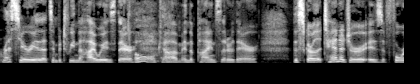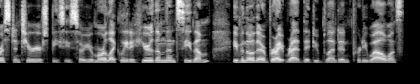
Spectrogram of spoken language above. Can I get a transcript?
rest area that's in between the highways there. Oh, okay. Um, and the pines that are there. The scarlet tanager is a forest interior species, so you're more likely to hear them than see them. Even though they're bright red, they do blend in pretty well once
